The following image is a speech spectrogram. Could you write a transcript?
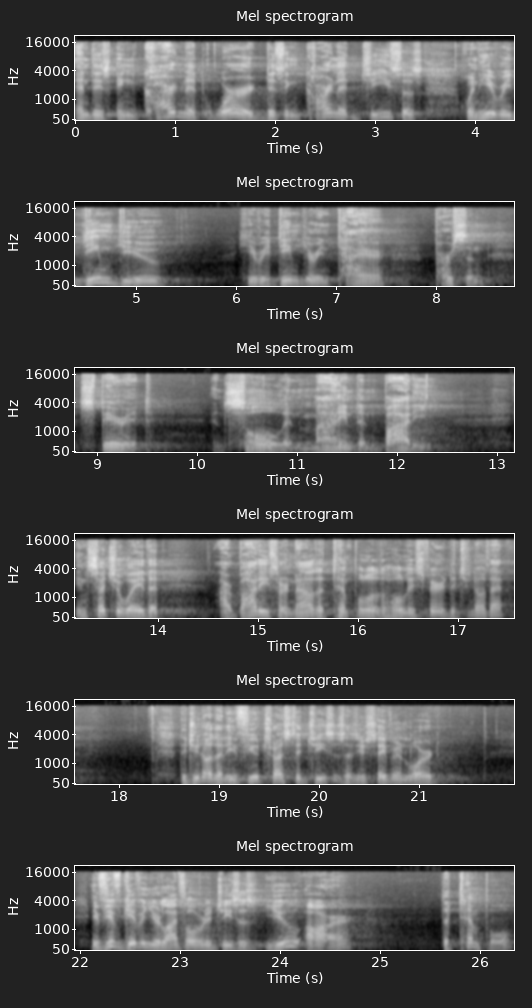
And this incarnate word, this incarnate Jesus, when He redeemed you, He redeemed your entire person, spirit, soul, and mind, and body in such a way that our bodies are now the temple of the Holy Spirit. Did you know that? Did you know that if you trusted Jesus as your Savior and Lord, if you've given your life over to Jesus, you are the temple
